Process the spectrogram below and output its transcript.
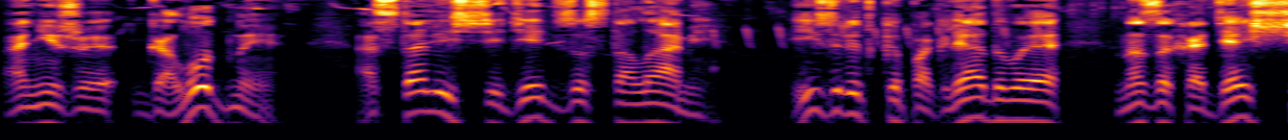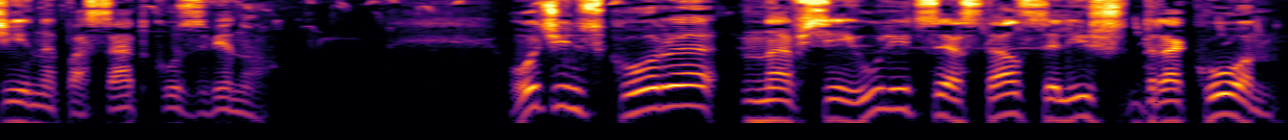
они же голодные, остались сидеть за столами, изредка поглядывая на заходящее на посадку звено. Очень скоро на всей улице остался лишь дракон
